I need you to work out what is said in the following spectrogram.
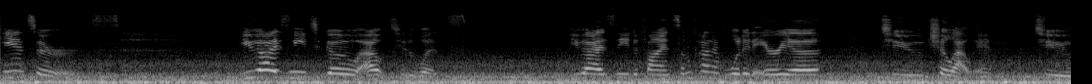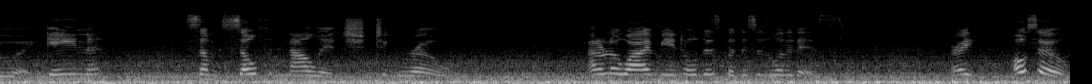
Cancers. You guys need to go out to the woods. You guys need to find some kind of wooded area to chill out in, to gain some self knowledge, to grow I don't know why I'm being told this, but this is what it is. All right. Also,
